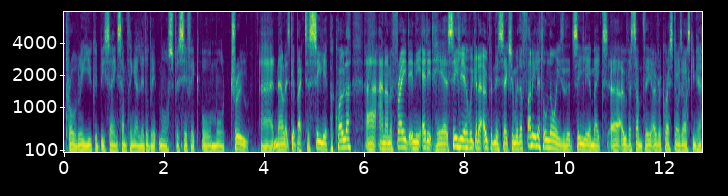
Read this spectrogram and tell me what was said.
probably probably you could be saying something a little bit more specific or more true. Uh, now let's get back to Celia Pacquola. Uh, and I'm afraid in the edit here, Celia, we're going to open this section with a funny little noise that Celia makes uh, over something, over a question I was asking her.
